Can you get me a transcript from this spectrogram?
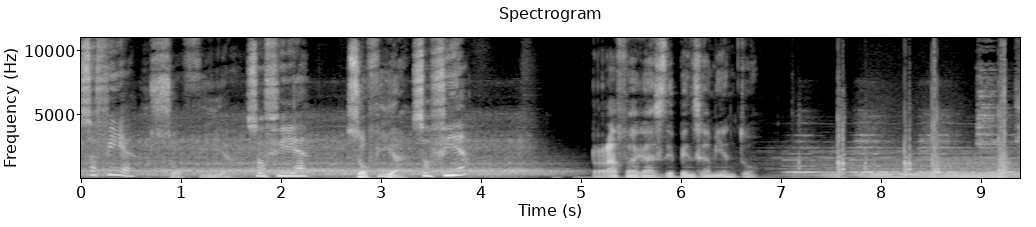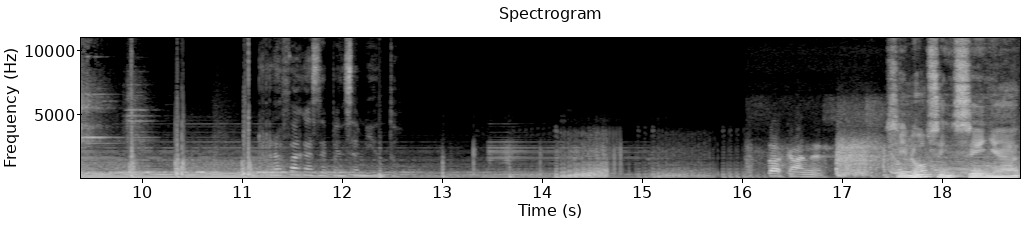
Sofía. Sofía. Sofía. Sofía. Sofía. Ráfagas de pensamiento. Ráfagas de pensamiento. Si no se enseña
